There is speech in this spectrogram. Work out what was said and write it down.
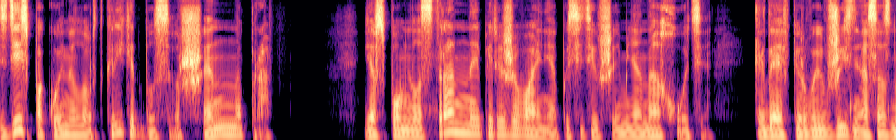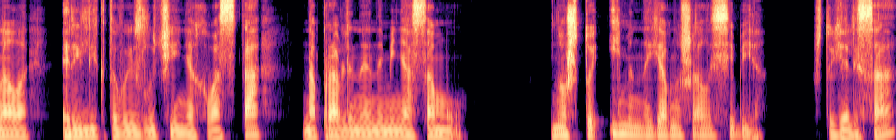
Здесь покойный лорд Крикет был совершенно прав. Я вспомнила странное переживание, посетившее меня на охоте, когда я впервые в жизни осознала реликтовое излучение хвоста, направленное на меня саму. Но что именно я внушала себе? Что я лиса?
